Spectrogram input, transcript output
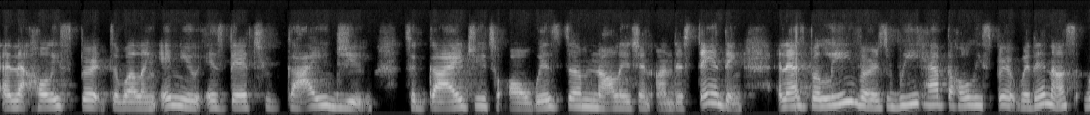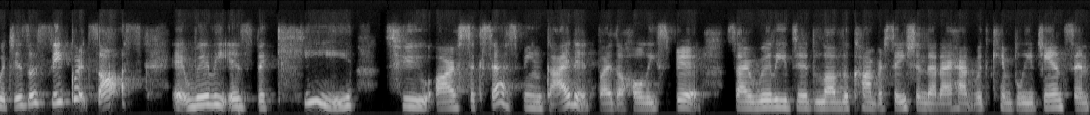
And that Holy Spirit dwelling in you is there to guide you, to guide you to all wisdom, knowledge, and understanding. And as believers, we have the Holy Spirit within us, which is a secret sauce. It really is the key to our success being guided by the Holy Spirit. So I really did love the conversation that I had with Kimberly Jansen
